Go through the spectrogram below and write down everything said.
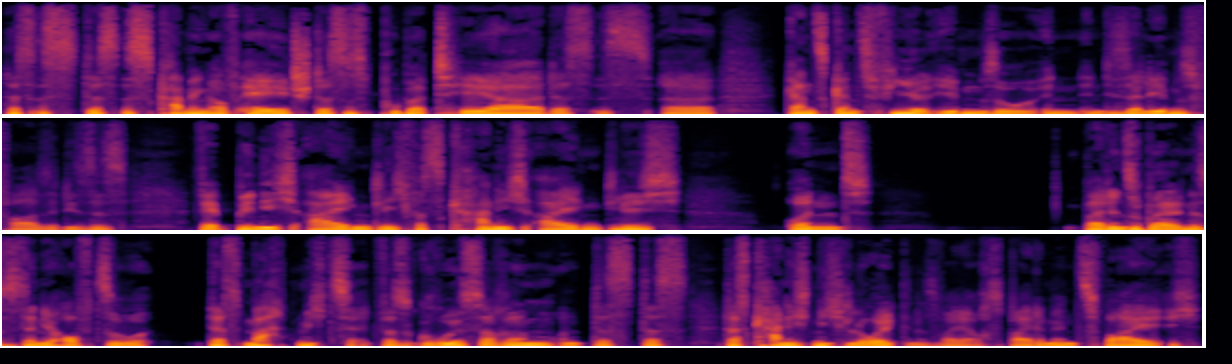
das ist, das ist Coming of Age, das ist pubertär, das ist äh, ganz, ganz viel eben so in, in dieser Lebensphase, dieses, wer bin ich eigentlich, was kann ich eigentlich? Und bei den Superhelden ist es dann ja oft so, das macht mich zu etwas Größerem und das, das, das kann ich nicht leugnen. Das war ja auch Spider-Man 2. Ich,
